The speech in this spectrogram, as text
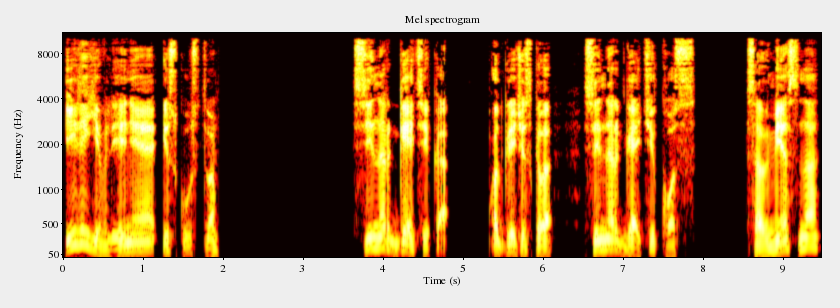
или явления искусства. Синергетика от греческого συνεργητικός – совместно,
